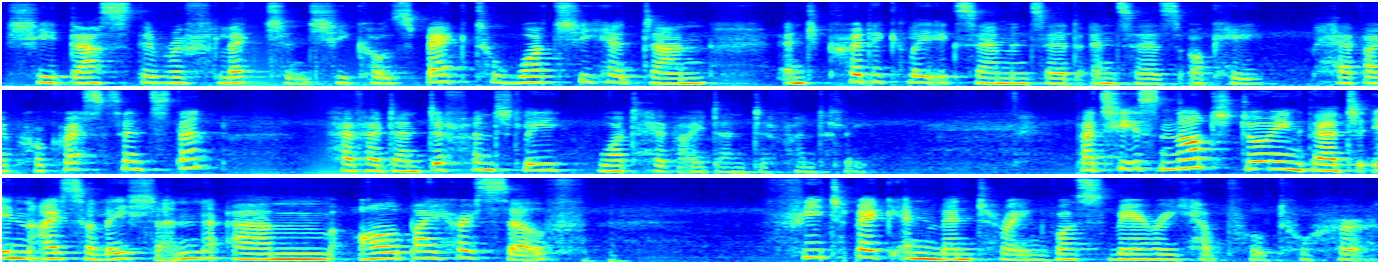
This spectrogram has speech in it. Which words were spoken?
she does the reflection, she goes back to what she had done and critically examines it and says, okay, have I progressed since then? Have I done differently? What have I done differently? But she is not doing that in isolation, um, all by herself. Feedback and mentoring was very helpful to her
